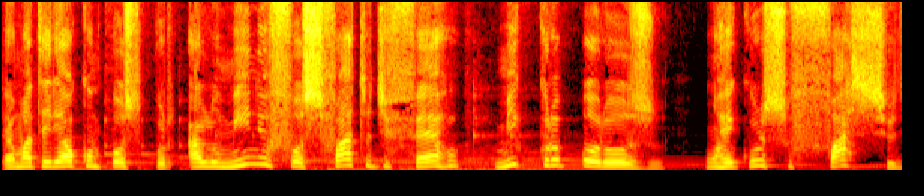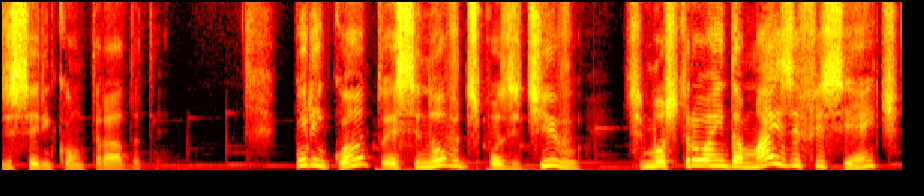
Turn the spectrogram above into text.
é um material composto por alumínio fosfato de ferro microporoso, um recurso fácil de ser encontrado até. Por enquanto, esse novo dispositivo se mostrou ainda mais eficiente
